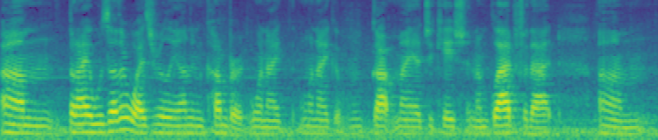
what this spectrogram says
Um, but I was otherwise really unencumbered when I when I got my education. I'm glad for that. Um,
